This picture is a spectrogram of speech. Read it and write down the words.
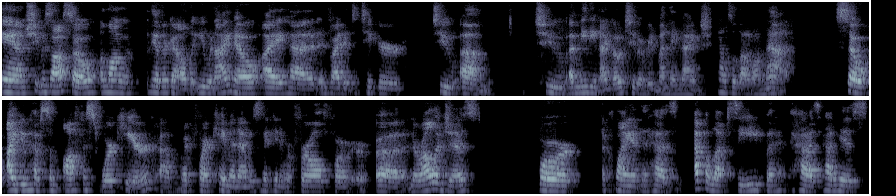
And she was also, along with the other gal that you and I know, I had invited to take her to um, to a meeting I go to every Monday night. She canceled out on that. So I do have some office work here. Um, right before I came in, I was making a referral for a neurologist for a client that has epilepsy, but has had his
